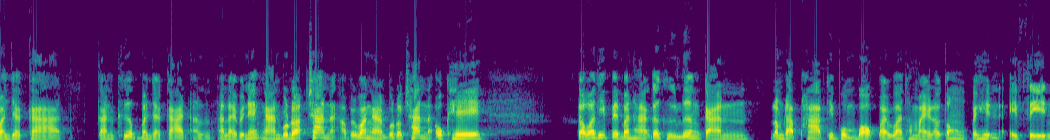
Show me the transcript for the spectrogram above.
บรรยากาศ การเคลือบบรรยากาศอะไรไปเนี้ยงานโปรดักชันอะเอาเป็นว่างานโปรดักชันอะโอเค แต่ว่าที่เป็นปัญหาก็คือเรื่องการลำดับภาพที่ผมบอกไปว่าทำไมเราต้องไปเห็นไอซีน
